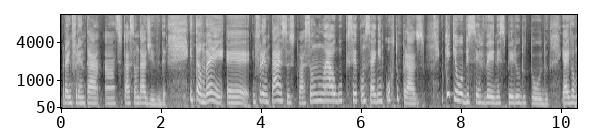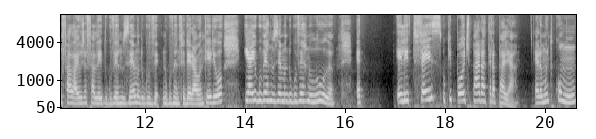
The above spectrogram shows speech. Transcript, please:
para enfrentar a situação da dívida. E também é, enfrentar essa situação não é algo que você consegue em curto prazo. O que, que eu observei nesse período todo? E aí vamos falar, eu já falei do governo Zema, do gover no governo federal anterior, e aí o governo Zema do governo Lula, é, ele fez o que pôde para atrapalhar era muito comum,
